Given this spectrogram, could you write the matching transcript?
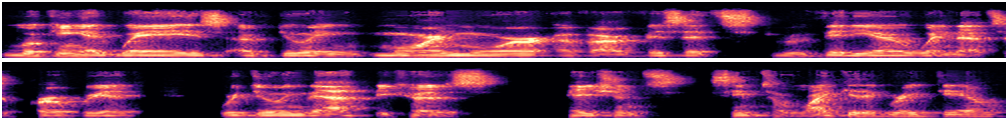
looking at ways of doing more and more of our visits through video when that's appropriate. We're doing that because patients seem to like it a great deal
